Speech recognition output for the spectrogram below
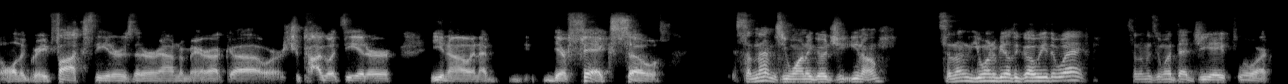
all the great Fox theaters that are around America or Chicago theater, you know, and I, they're fixed. So sometimes you want to go, you know, sometimes you want to be able to go either way. Sometimes you want that GA floor.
